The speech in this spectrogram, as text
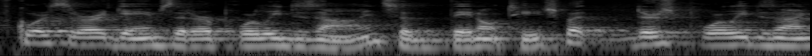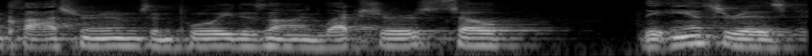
of course, there are games that are poorly designed, so they don't teach, but there's poorly designed classrooms and poorly designed lectures. So the answer is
